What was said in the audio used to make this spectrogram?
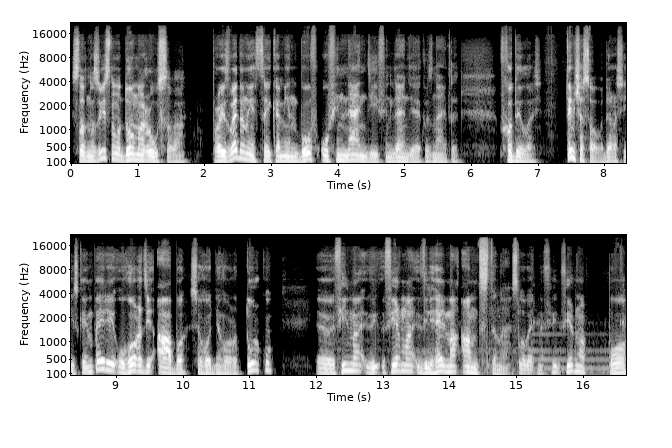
Славнозвісного дома Русова. Произведений цей камін був у Фінляндії. Фінляндія, як ви знаєте, входила тимчасово до Російської імперії у городі Або, сьогодні город Турку. Е, Фірма, фірма Вільгельма Амстена, славетна фі- фірма по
